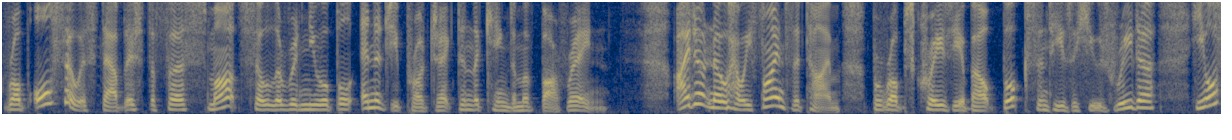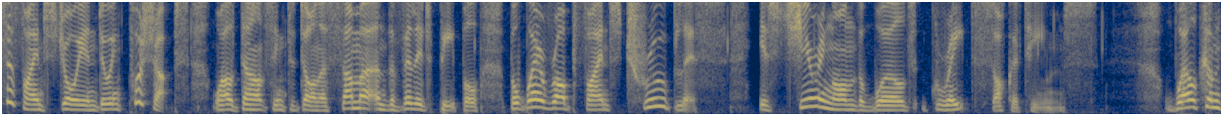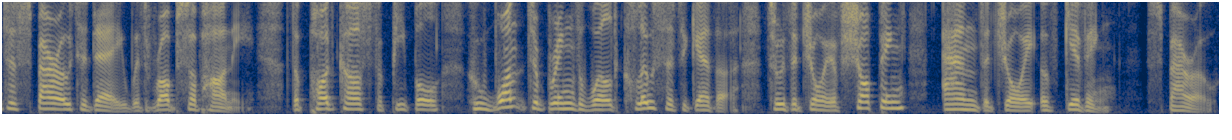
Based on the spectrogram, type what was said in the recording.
Rob also established the first smart solar renewable energy project in the Kingdom of Bahrain. I don't know how he finds the time, but Rob's crazy about books and he's a huge reader. He also finds joy in doing push ups while dancing to Donna Summer and the Village People. But where Rob finds true bliss is cheering on the world's great soccer teams. Welcome to Sparo Today with Rob Sobhani, the podcast for people who want to bring the world closer together through the joy of shopping and the joy of giving. Sparo.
